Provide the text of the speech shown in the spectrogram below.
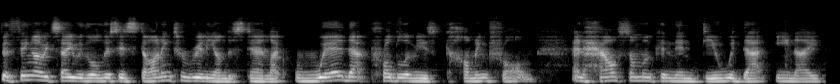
the thing I would say with all this is starting to really understand like where that problem is coming from and how someone can then deal with that in a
